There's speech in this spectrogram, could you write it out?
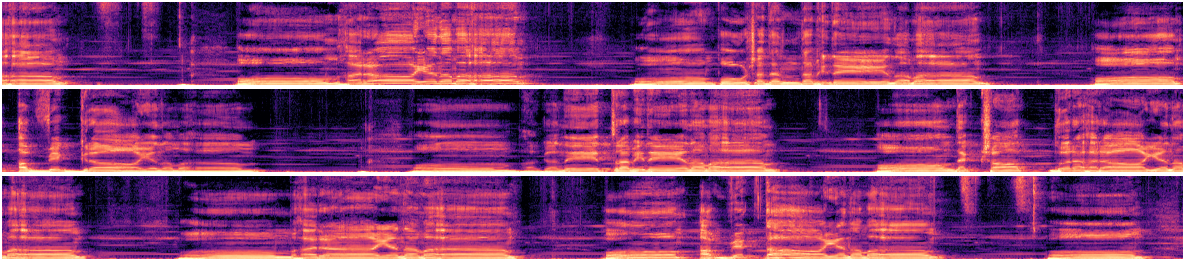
ഓം ഹരായ നമ. പൂഷദന്തഭിതേ നമ. ഓം അവ്യഗ്രായ നമ. ഓം ഭഗനേത്രഭിതേ നമ. ഓം ദക്ഷാധ്വരഹരായ നമ. ഓം ഹരായ നമ. ഓം അവ്യക്തായ നമ.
